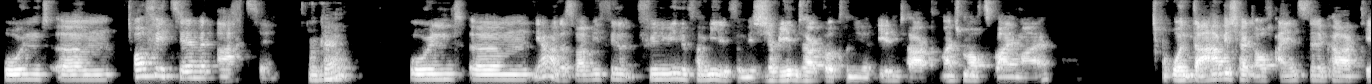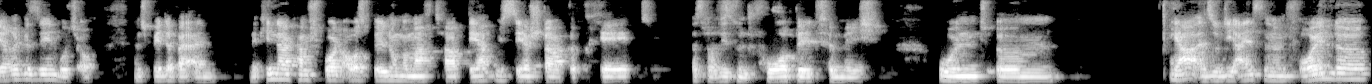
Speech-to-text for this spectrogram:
Und ähm, offiziell mit 18. Okay. Und ähm, ja, das war wie, für, für, wie eine Familie für mich. Ich habe jeden Tag dort trainiert, jeden Tag, manchmal auch zweimal. Und da habe ich halt auch einzelne Charaktere gesehen, wo ich auch dann später bei einem eine Kinderkampfsportausbildung gemacht habe, der hat mich sehr stark geprägt. Das war wie so ein Vorbild für mich. Und ähm, ja, also die einzelnen Freunde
